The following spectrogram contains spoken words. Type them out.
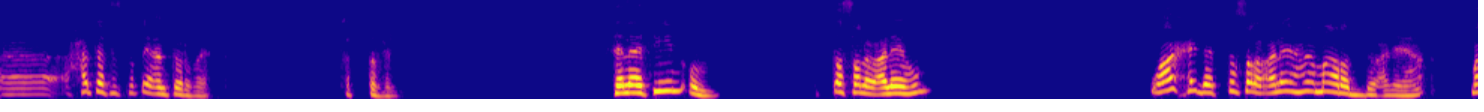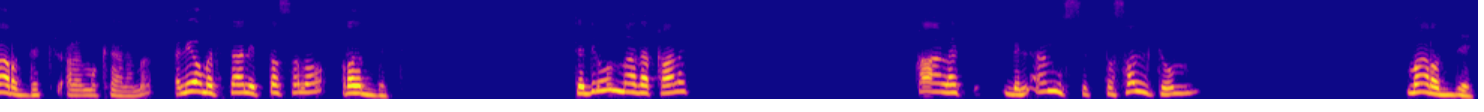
آه، حتى تستطيع أن ترضع الطفل. ثلاثين أم اتصلوا عليهم. واحدة اتصلوا عليها ما ردوا عليها ما ردت على المكالمة. اليوم الثاني اتصلوا ردت. تدرون ماذا قالت؟ قالت بالأمس اتصلتم ما رديت.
